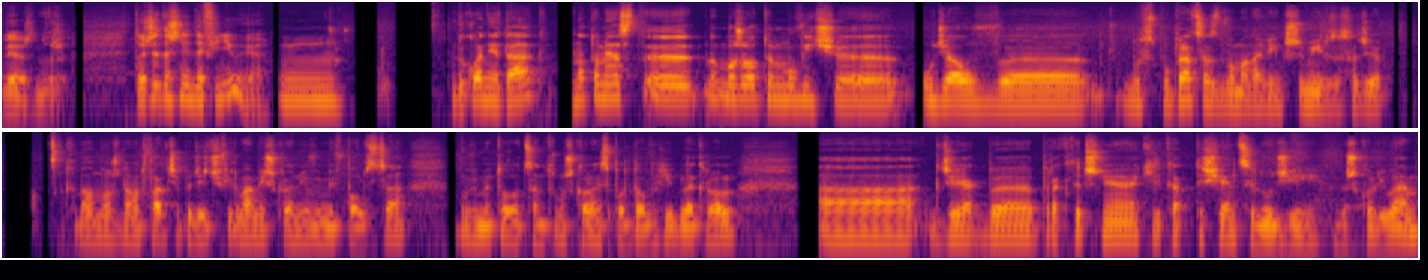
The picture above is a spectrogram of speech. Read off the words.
wiesz, no, to cię też nie definiuje. Mm, Dokładnie tak. Natomiast e, no, może o tym mówić e, udział w, w współpraca z dwoma największymi, w zasadzie chyba można otwarcie powiedzieć, firmami szkoleniowymi w Polsce. Mówimy tu o Centrum Szkoleń Sportowych i Blackroll, a, gdzie jakby praktycznie kilka tysięcy ludzi wyszkoliłem.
